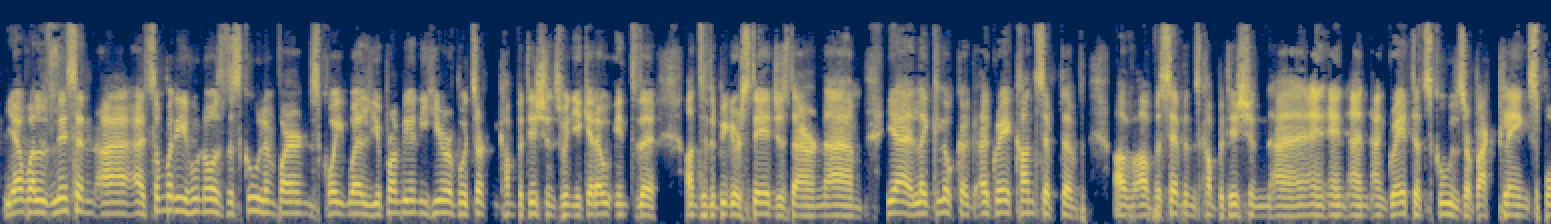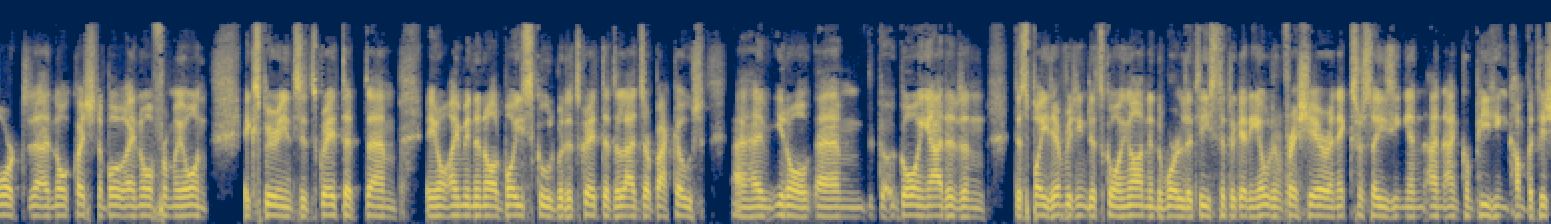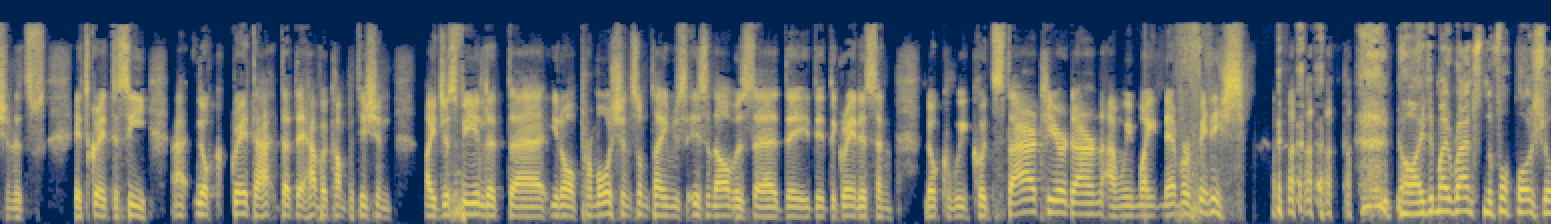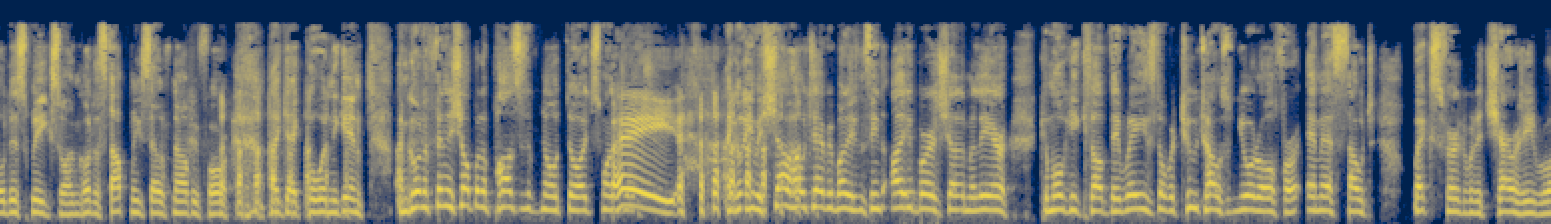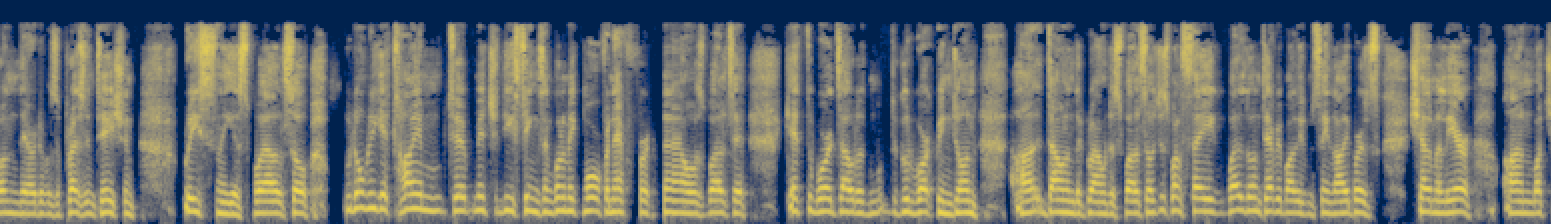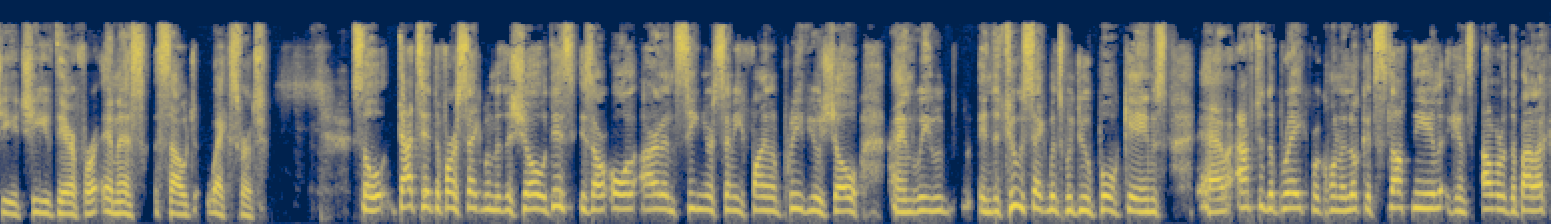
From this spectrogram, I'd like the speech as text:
Yeah, well, listen, uh, as somebody who knows the school environments quite well, you probably only hear about certain competitions when you get out into the onto the bigger stages, Darren. Um, yeah, like look, a, a, great concept of, of, of a sevens competition, uh, and, and and great that schools are back playing sport. Uh, no question about. I know from my own experience, it's great that um, you know I'm in an all boys school, but it's great that the lads are back out, uh, you know, um, going at it, and despite everything that's going on in the world, at least that they're getting out in fresh air and exercising and, and and competing competition. It's it's great to see. Uh, look, great that, that they have a competition. I just feel that uh, you know promotion sometimes isn't always uh, the, the, the greatest. And look, we could start here, Darren, and we might never finish. no, I did my rant in the football show this week, so I'm going to stop myself now before I get going again. I'm going to finish up on a positive note, though. I just want to. Hey! I'm going to give a shout out to everybody who's seen Ibar's Shelmalier Camogie Club. They raised over 2,000 euro for MS South Wexford with a charity run there. There was a presentation recently as well. So we don't really get time to mention these things. I'm going to make more of an effort now as well to get the words out and the good work being done uh, down on the ground as well. So just want to say well done to everybody from St. Ibar's, Shelmalier on what you achieved there for MS South Wexford. So that's it, the first segment of the show. This is our All Ireland Senior Semi Final preview show. And we, in the two segments, we'll do both games. Uh, after the break, we're going to look at Slaughtneil against Oulart-The Ballagh.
